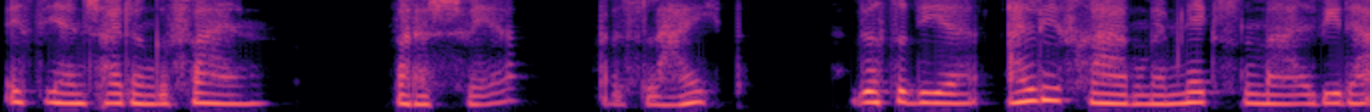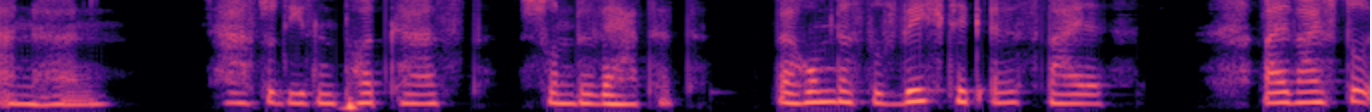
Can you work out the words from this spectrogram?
Ist die Entscheidung gefallen? War das schwer? War das leicht? Wirst du dir all die Fragen beim nächsten Mal wieder anhören? Hast du diesen Podcast schon bewertet? warum das so wichtig ist, weil, weil weißt du,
